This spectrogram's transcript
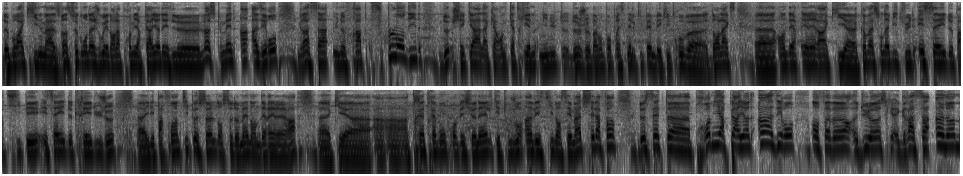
de Burak Yilmaz. 20 secondes à jouer dans la première période et le LOSC mène 1 à 0 grâce à une frappe splendide de Sheka à la 44e minute de jeu. Ballon pour Presnel Kipembe qui trouve euh, dans l'axe euh, Ander Herrera qui, euh, comme à son habitude, essaye de participer, essaye de créer du jeu. Il est parfois un petit peu seul dans ce domaine, Ander Herrera, qui est un, très très bon professionnel, qui est toujours investi dans ses matchs. C'est la fin de cette première période 1 à 0 en faveur du LOSC grâce à un homme,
